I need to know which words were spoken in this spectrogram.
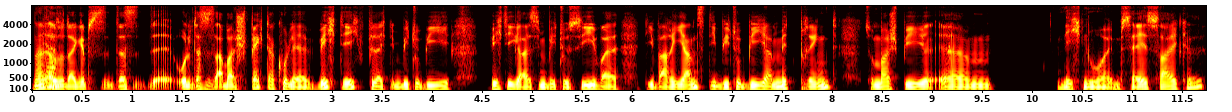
Ne? Ja. Also da gibt's das, äh, und das ist aber spektakulär wichtig, vielleicht im B2B wichtiger als im B2C, weil die Varianz, die B2B ja mitbringt, zum Beispiel ähm, nicht nur im Sales Cycle,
